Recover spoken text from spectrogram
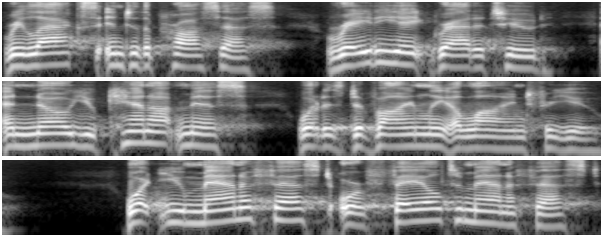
Relax into the process radiate gratitude, and know you cannot miss what is divinely aligned for you. What you manifest or fail to manifest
